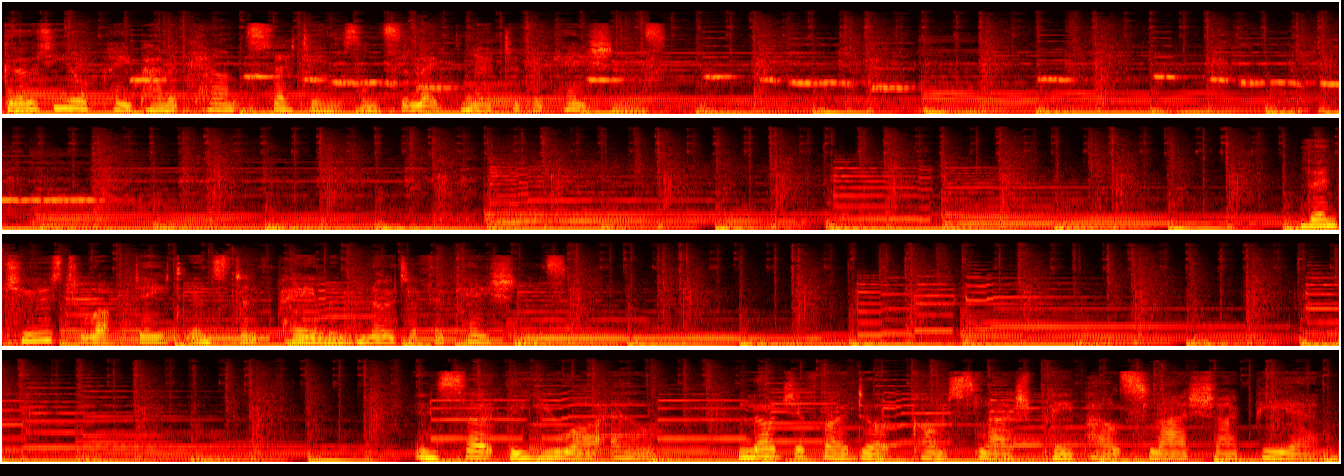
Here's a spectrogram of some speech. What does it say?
Go to your PayPal account settings and select notifications. Then choose to update instant payment notifications. Insert the URL lodgify.com slash paypal slash IPN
